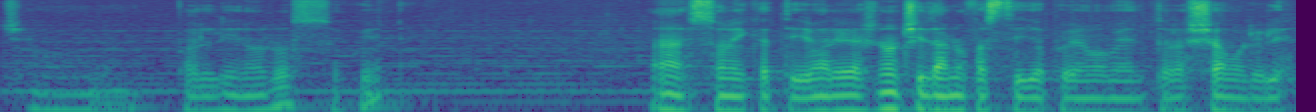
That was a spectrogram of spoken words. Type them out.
C'è un pallino rosso qui. Ah, sono i cattivi, ma non ci danno fastidio per il momento, lasciamoli lì.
